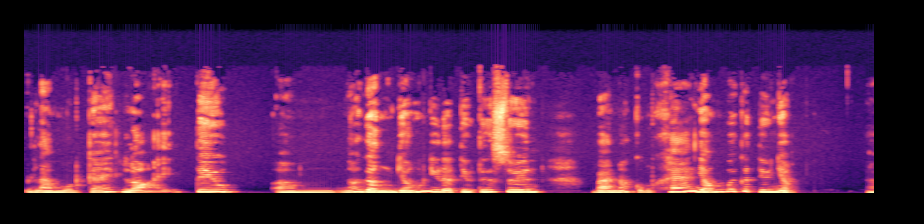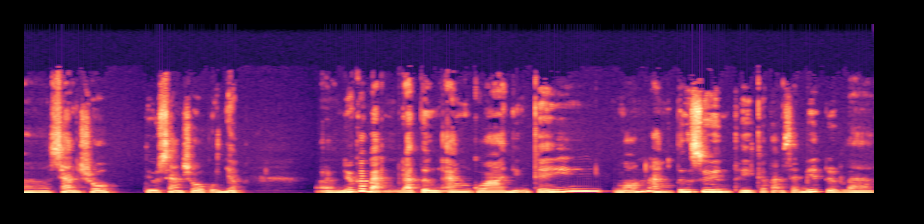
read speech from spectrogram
là một cái loại tiêu um, nó gần giống như là tiêu tứ xuyên và nó cũng khá giống với cái tiêu nhật uh, sancho tiêu sancho của nhật. Uh, nếu các bạn đã từng ăn qua những cái món ăn tứ xuyên thì các bạn sẽ biết được là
